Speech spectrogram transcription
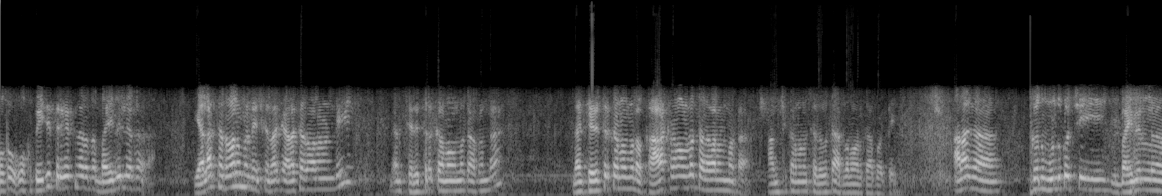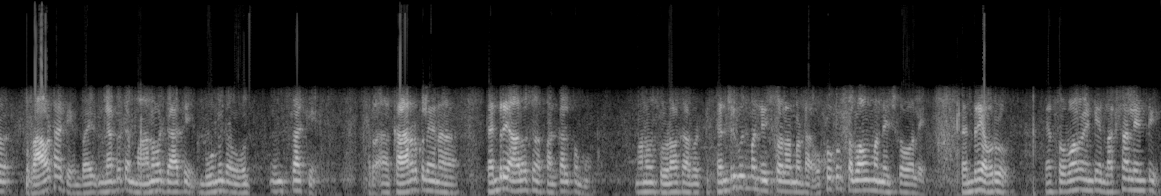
ఒక ఒక పేజీ తిరిగేసిన తర్వాత బైబిల్ ఎలా చదవాలో మనం నేర్చుకున్నాం. ఎలా చదవాలండి దాని చరిత్ర క్రమంలో కాకుండా దాని చరిత్ర క్రమంలో కాలక్రమంలో చదవాలన్నమాట. అంశక్రమంలో చదివితే అర్థమవుతుంది కాబట్టి. అలాగా కొంత ముందుకొచ్చి ఈ బైబిల్ రావటానికి బై లేకపోతే మానవ జాతి భూమి మీద ఉంచటానికి కారకులైన తండ్రి ఆలోచన సంకల్పము మనం చూడాలి కాబట్టి. తండ్రి గురించి మనం నేర్చుకోవాలన్నమాట. ఒక్కొక్క స్వభావం మనం నేర్చుకోవాలి. తండ్రి ఎవరు? ఆయన స్వభావం ఏంటి? ఆయన లక్షణాలు ఏంటి?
